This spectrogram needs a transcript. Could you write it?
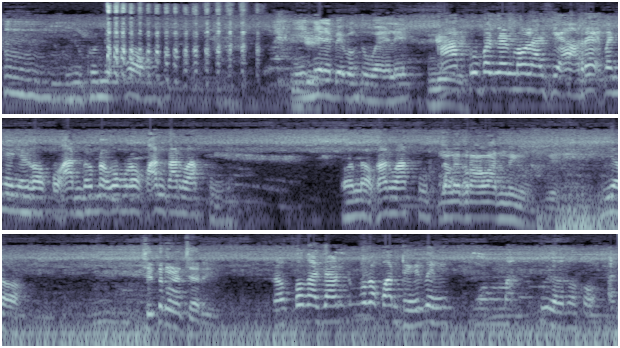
Hmm. Wong. Ini lebih wong le. Nggih. Aku pengen mulai si arek pengen rokokan, ono wong rokokan karo aku. Ono karo aku. Mulai perawan niku. Nggih. Iya. Sinten ngajari? Rokok ngajaran rokokan dhewe. Wong makku ya rokokan.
